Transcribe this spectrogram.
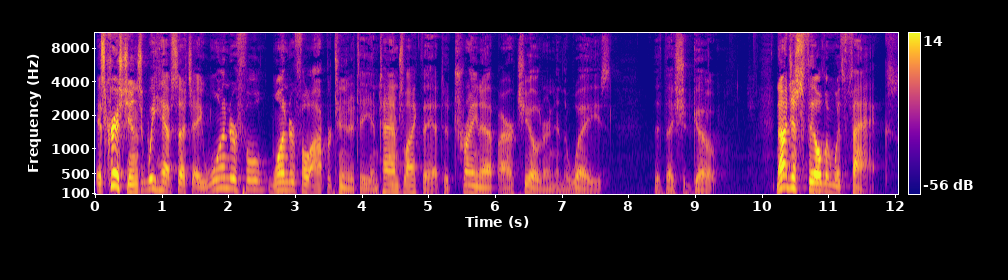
As Christians, we have such a wonderful, wonderful opportunity in times like that to train up our children in the ways that they should go. Not just fill them with facts.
